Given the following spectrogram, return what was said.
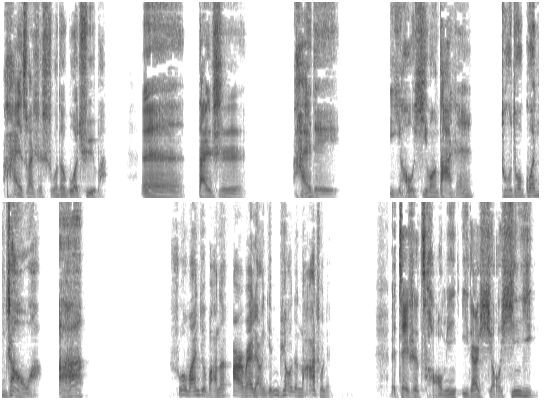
还算是说得过去吧。呃，但是，还得以后希望大人多多关照啊！啊，说完就把那二百两银票就拿出来，这是草民一点小心意，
